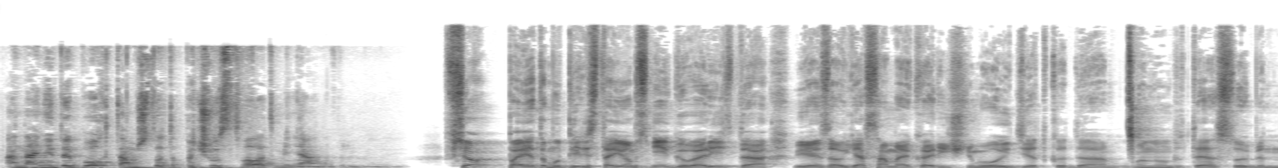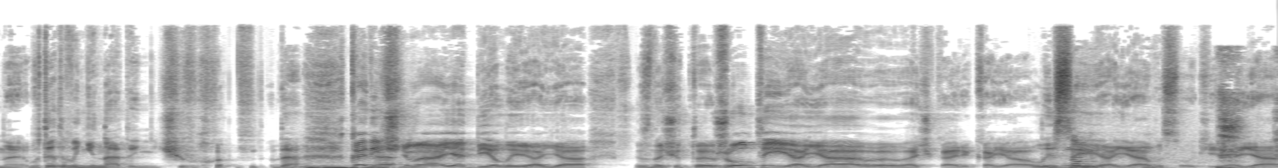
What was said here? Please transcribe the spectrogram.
она, не дай бог, там что-то почувствовала от меня, например. Все, поэтому перестаем с ней говорить, да, я не знаю, я самая коричневая, ой, детка, да, ну, да ты особенная. Вот этого не надо ничего, да? Коричневая, а я белый, а я, значит, желтый, а я э, очкарик, а я лысый, Ну, а я высокий, а я...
